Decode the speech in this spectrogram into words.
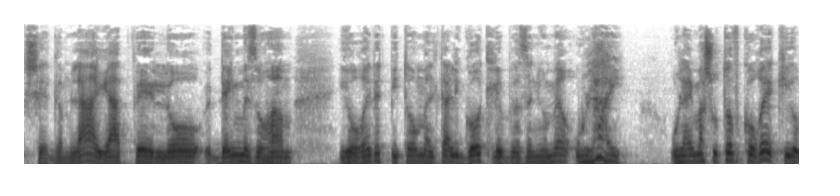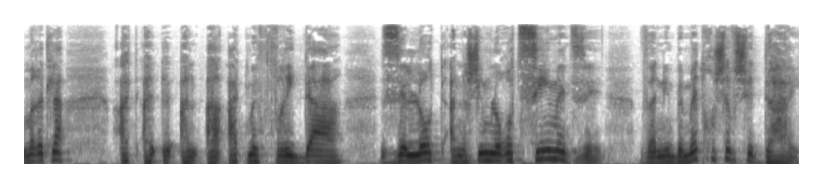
שגם לה היה פה לא די מזוהם, היא יורדת פתאום על טלי גוטליב, אז אני אומר, אולי, אולי משהו טוב קורה, כי היא אומרת לה, את, את, את מפרידה, זה לא, אנשים לא רוצים את זה. ואני באמת חושב שדי,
